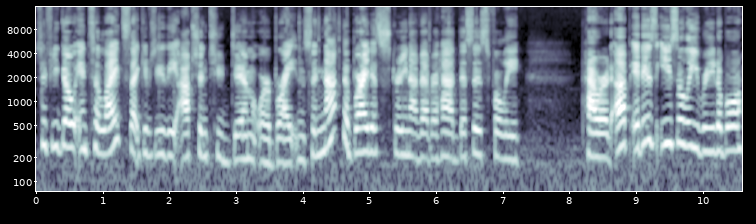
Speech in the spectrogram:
So if you go into lights, that gives you the option to dim or brighten. So not the brightest screen I've ever had. This is fully powered up. It is easily readable.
